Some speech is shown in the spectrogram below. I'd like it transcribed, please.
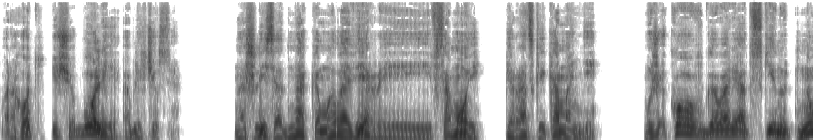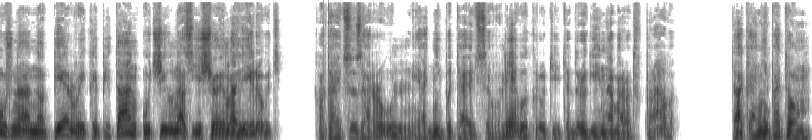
Пароход еще более облегчился. Нашлись, однако, маловеры и в самой пиратской команде. Мужиков, говорят, скинуть нужно, но первый капитан учил нас еще и лавировать. Хватаются за руль, и одни пытаются влево крутить, а другие, наоборот, вправо. Так они потом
